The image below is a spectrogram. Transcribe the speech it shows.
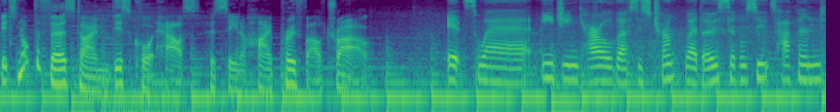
It's not the first time this courthouse has seen a high profile trial. It's where E. Jean Carroll versus Trump, where those civil suits happened.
